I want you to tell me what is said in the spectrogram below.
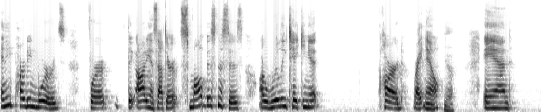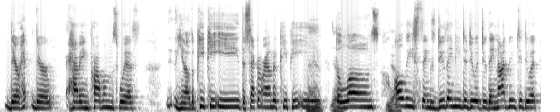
any parting words for the audience out there? Small businesses are really taking it hard right now Yeah. and they're they're having problems with you know the PPP, the second round of PPP, yeah. the loans, Yeah. all these things. Do they need to do it? Do they not need to do it?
